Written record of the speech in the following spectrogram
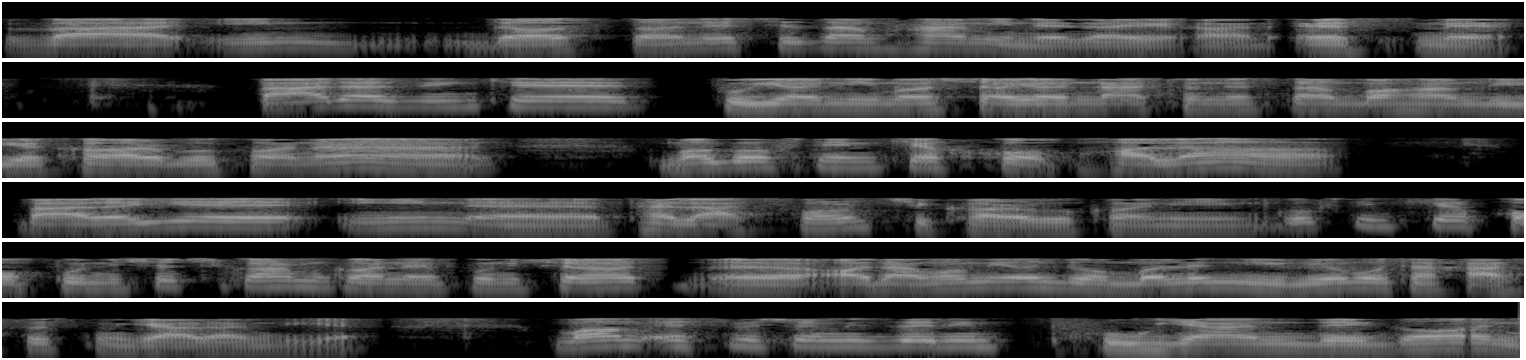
و این داستان چیزم همینه دقیقا اسمه بعد از اینکه پویا نیما شاید نتونستن با هم دیگه کار بکنن ما گفتیم که خب حالا برای این پلتفرم چی کار بکنیم؟ گفتیم که خب پونیشا چی کار می‌کنه؟ پونیشا آدما میان دنبال نیروی متخصص میگردن دیگه. ما هم اسمشو می‌ذاریم پویندگان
